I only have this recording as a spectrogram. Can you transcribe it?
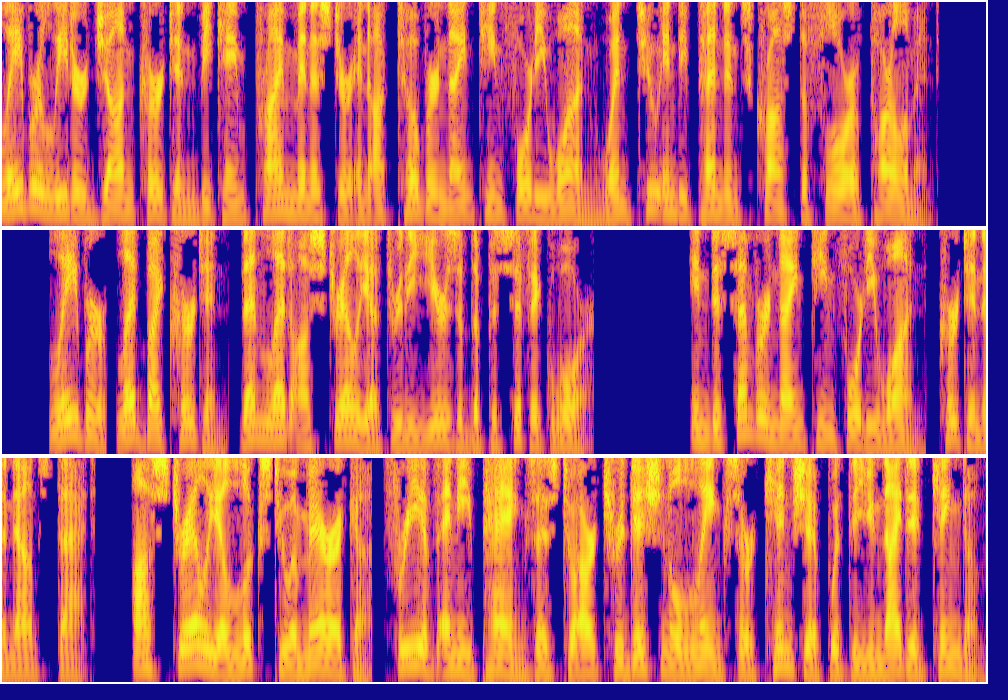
Labour leader John Curtin became Prime Minister in October 1941 when two independents crossed the floor of Parliament. Labour, led by Curtin, then led Australia through the years of the Pacific War. In December 1941, Curtin announced that Australia looks to America, free of any pangs as to our traditional links or kinship with the United Kingdom",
